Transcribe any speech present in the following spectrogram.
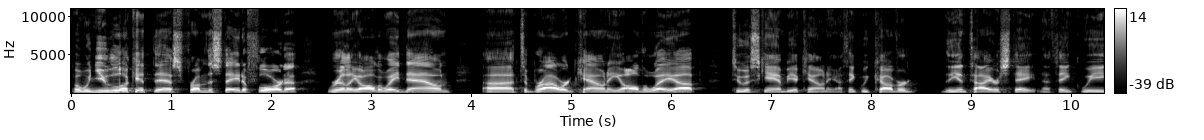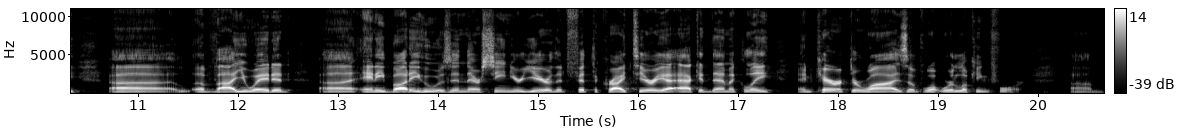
But when you look at this from the state of Florida, really all the way down uh, to Broward County, all the way up to Escambia County, I think we covered the entire state. And I think we uh, evaluated uh, anybody who was in their senior year that fit the criteria academically and character wise of what we're looking for. Um,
